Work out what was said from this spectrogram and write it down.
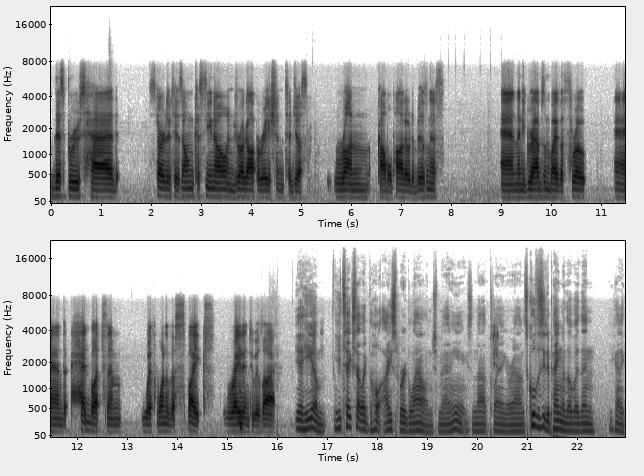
this Bruce had started his own casino and drug operation to just run Cobblepot out of business, and then he grabs him by the throat and headbutts him with one of the spikes right into his eye. Yeah, he um he takes out like the whole iceberg lounge, man. He, he's not playing around. It's cool to see the penguin though, but then he kind of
